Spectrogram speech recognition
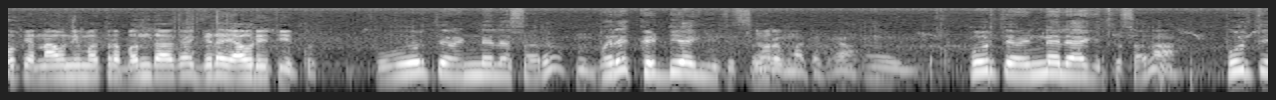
ಓಕೆ ನಾವು ನಿಮ್ಮ ಹತ್ರ ಬಂದಾಗ ಗಿಡ ಯಾವ ರೀತಿ ಇತ್ತು? ಪೂರ್ತಿ ಹಣ್ಣೆಲೆ ಸರ್ ಬರೀ ಕಡ್ಡಿಯಾಗಿ ನಿಂತಿತ್ತು ಸರ್. ಜೋರಾಗಿ ಮಾತಾಡಿ ಹಾ. ಪೂರ್ತಿ ಹಣ್ಣೆಲೆ ಆಗಿತ್ತು ಸರ್. ಪೂರ್ತಿ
